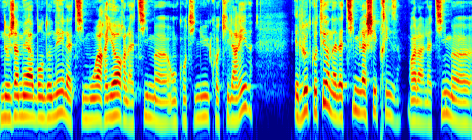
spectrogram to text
ne jamais abandonner, la team warrior, la team euh, on continue quoi qu'il arrive. Et de l'autre côté, on a la team lâcher prise. Voilà, la team euh,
